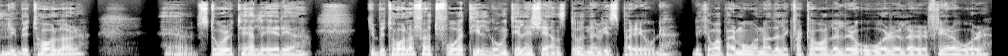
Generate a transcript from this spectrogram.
du betalar, eh, Storytel är det, du betalar för att få tillgång till en tjänst under en viss period. Det kan vara per månad eller kvartal eller år eller flera år.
